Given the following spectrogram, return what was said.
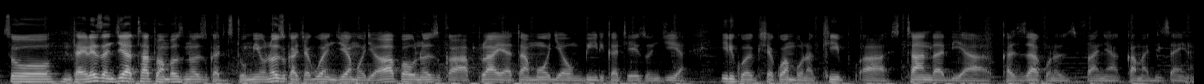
so nitaeleza njia tatu ambazo unaweza ukazitumia. Unaweza ukachagua njia mojawapo au unaweza ukaapply hata moja au mbili kati ya hizo njia ili kuhakikisha kwamba una keep uh, standard ya kazi zako unazozifanya kama designer.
